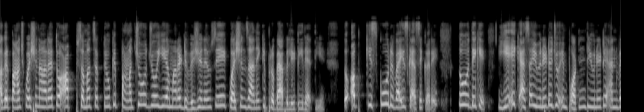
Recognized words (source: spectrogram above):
अगर पाँच क्वेश्चन आ रहा है तो आप समझ सकते हो कि पाँचों जो ये हमारा डिवीज़न है, उसे क्वेश्चन आने की प्रोबेबिलिटी रहती है। तो अब किसको रिवाइज कैसे करें? तो देखिए, ये एक ऐसा यूनिट है जो इंपॉर्टेंट यूनिट है एंड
